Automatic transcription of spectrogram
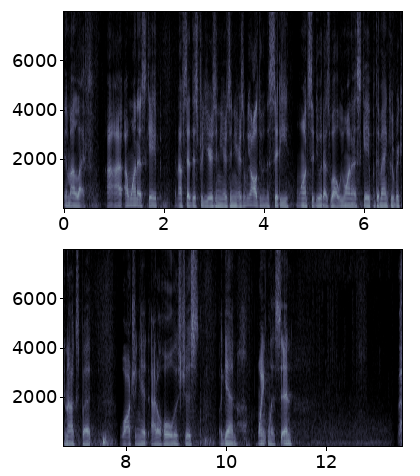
In my life. I, I want to escape, and I've said this for years and years and years, and we all do, and the city wants to do it as well. We want to escape with the Vancouver Canucks, but watching it at a whole is just, again, pointless. And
